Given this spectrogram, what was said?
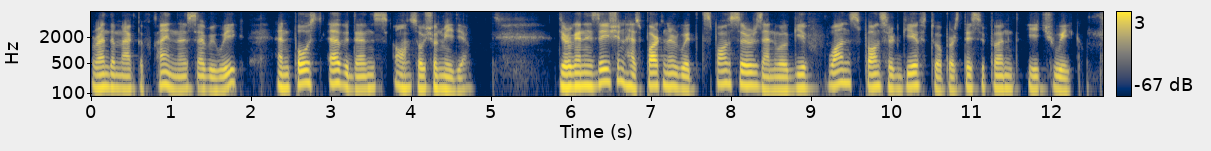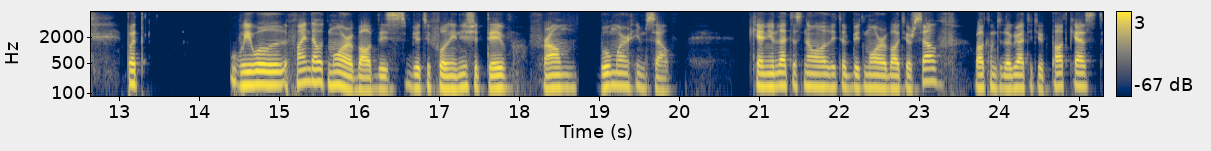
random act of kindness every week and post evidence on social media. The organization has partnered with sponsors and will give one sponsored gift to a participant each week. But we will find out more about this beautiful initiative from Boomer himself. Can you let us know a little bit more about yourself? Welcome to the Gratitude Podcast.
